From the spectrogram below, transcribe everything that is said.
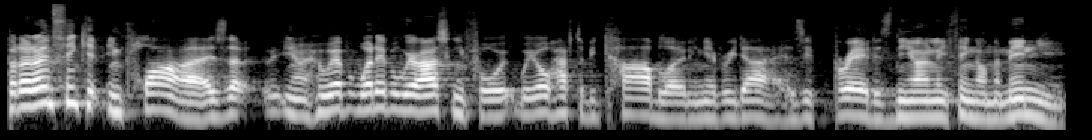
But I don't think it implies that you know, whoever, whatever we're asking for, we all have to be carb loading every day, as if bread is the only thing on the menu.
